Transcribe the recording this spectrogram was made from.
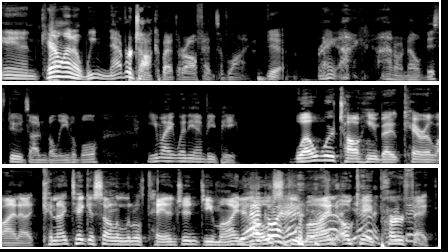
and Carolina we never talk about their offensive line, yeah. right? I, I don't know. This dude's unbelievable. He might win the MVP. While we're talking about Carolina, can I take us on a little tangent? Do you mind, Yeah, go host? Do you mind? Yeah, okay, yeah, perfect.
